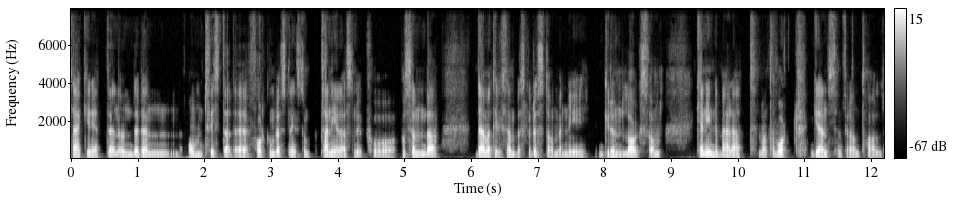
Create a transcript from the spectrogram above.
säkerheten under den omtvistade folkomröstning som planeras nu på, på söndag. Där man till exempel ska rösta om en ny grundlag som kan innebära att man tar bort gränsen för antal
